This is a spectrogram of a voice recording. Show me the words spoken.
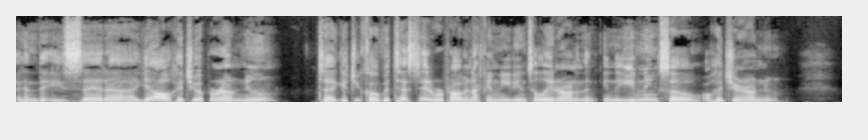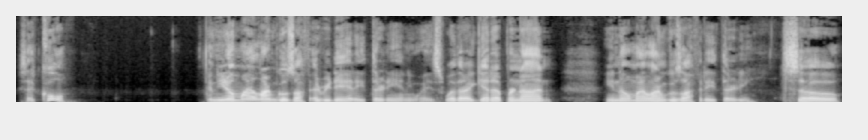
And he said, uh, Yeah, I'll hit you up around noon to get you COVID tested. We're probably not going to need you until later on in the, in the evening, so I'll hit you around noon. I said, Cool. And you know, my alarm goes off every day at 8:30 anyways. Whether I get up or not, you know, my alarm goes off at 8:30. So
